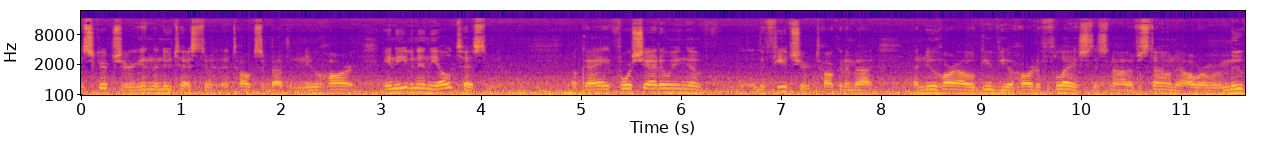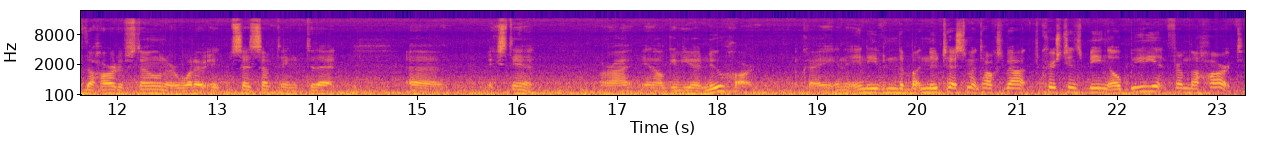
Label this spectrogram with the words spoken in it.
scripture in the New Testament that talks about the new heart, and even in the Old Testament. Okay, foreshadowing of the future, talking about a new heart. I will give you a heart of flesh that's not of stone. I will remove the heart of stone, or whatever. It says something to that uh, extent. All right, and I'll give you a new heart. Okay, and, and even the New Testament talks about Christians being obedient from the heart.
